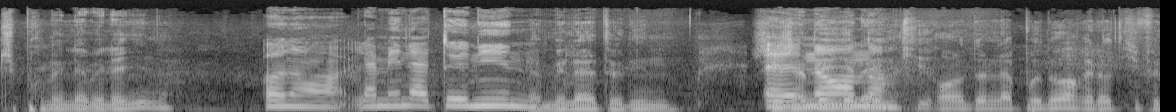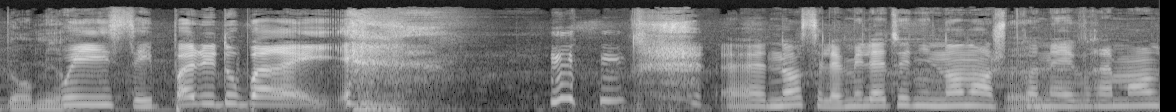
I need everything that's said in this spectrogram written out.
Tu prenais de la mélanine? Oh non, la mélatonine. La mélatonine. Je sais Euh, jamais, il y non, en a non. une qui donne la peau noire et l'autre qui fait dormir. Oui, c'est pas du tout pareil. Euh, non, c'est la mélatonine. Non, non, je Ouais. prenais vraiment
